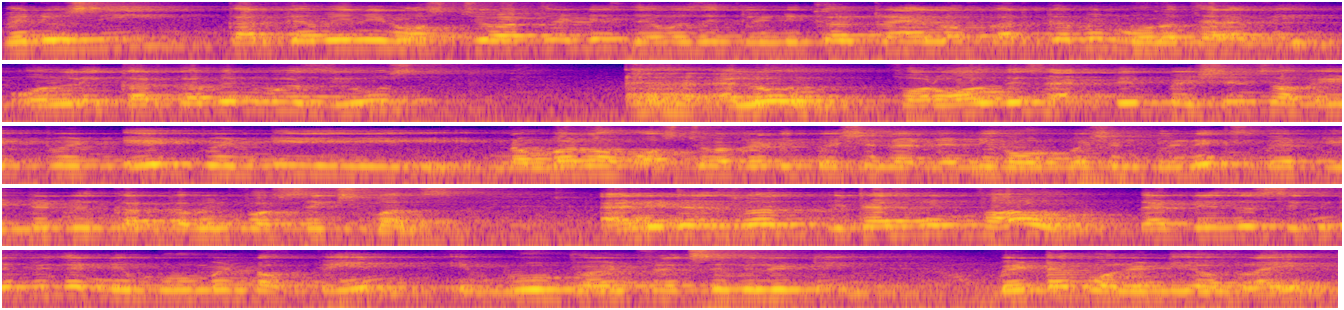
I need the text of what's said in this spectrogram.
When you see curcumin in osteoarthritis, there was a clinical trial of curcumin monotherapy. Only curcumin was used alone for all these active patients of 820, 820 number of osteoarthritic patients attending outpatient clinics were treated with curcumin for 6 months. And it has, it has been found that there is a significant improvement of pain, improved joint flexibility, better quality of life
